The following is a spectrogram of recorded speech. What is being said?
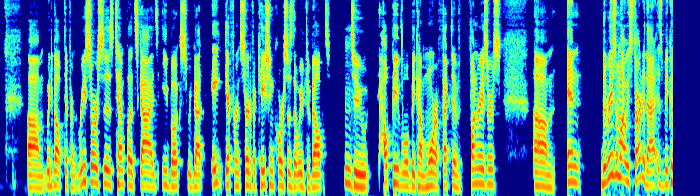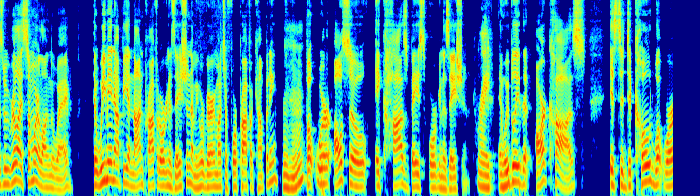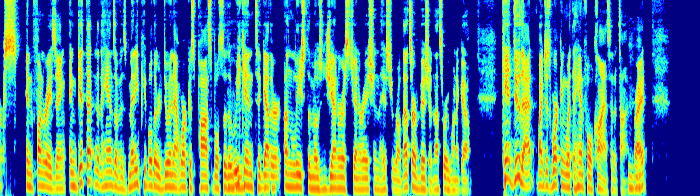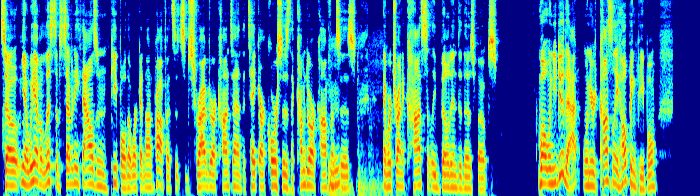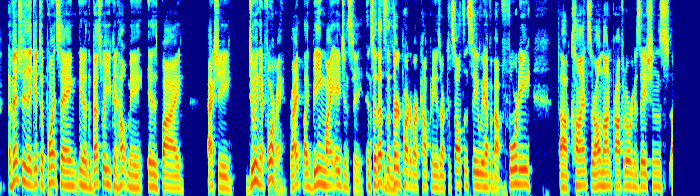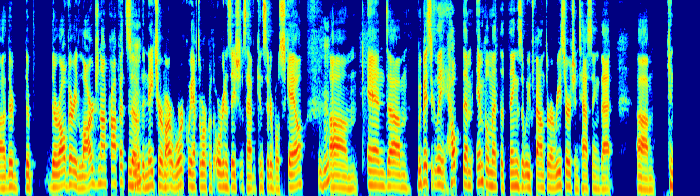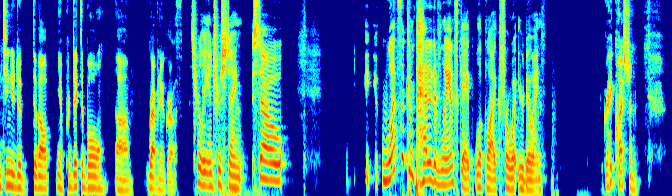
Um, we develop different resources, templates, guides, ebooks. We've got eight different certification courses that we've developed mm. to help people become more effective fundraisers. Um, and the reason why we started that is because we realized somewhere along the way that we may not be a nonprofit organization. I mean, we're very much a for profit company, mm-hmm. but we're also a cause based organization. Right. And we believe that our cause is to decode what works in fundraising and get that into the hands of as many people that are doing that work as possible so that mm-hmm. we can together unleash the most generous generation in the history world. That's our vision. That's where we want to go. Can't do that by just working with a handful of clients at a time, mm-hmm. right? So, you know, we have a list of 70,000 people that work at nonprofits that subscribe to our content, that take our courses, that come to our conferences, mm-hmm. and we're trying to constantly build into those folks. Well, when you do that, when you're constantly helping people, eventually they get to a point saying, you know, the best way you can help me is by actually doing it for me, right? Like being my agency. And so that's mm-hmm. the third part of our company is our consultancy. We have about 40 uh, clients. They're all nonprofit organizations. Uh, they're they're they're all very large nonprofits. So mm-hmm. the nature of our work, we have to work with organizations that have considerable scale, mm-hmm. um, and um, we basically help them implement the things that we've found through our research and testing that um, continue to develop, you know, predictable um, revenue growth. It's really interesting. So, what's the competitive landscape look like for what you're doing? Great question.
